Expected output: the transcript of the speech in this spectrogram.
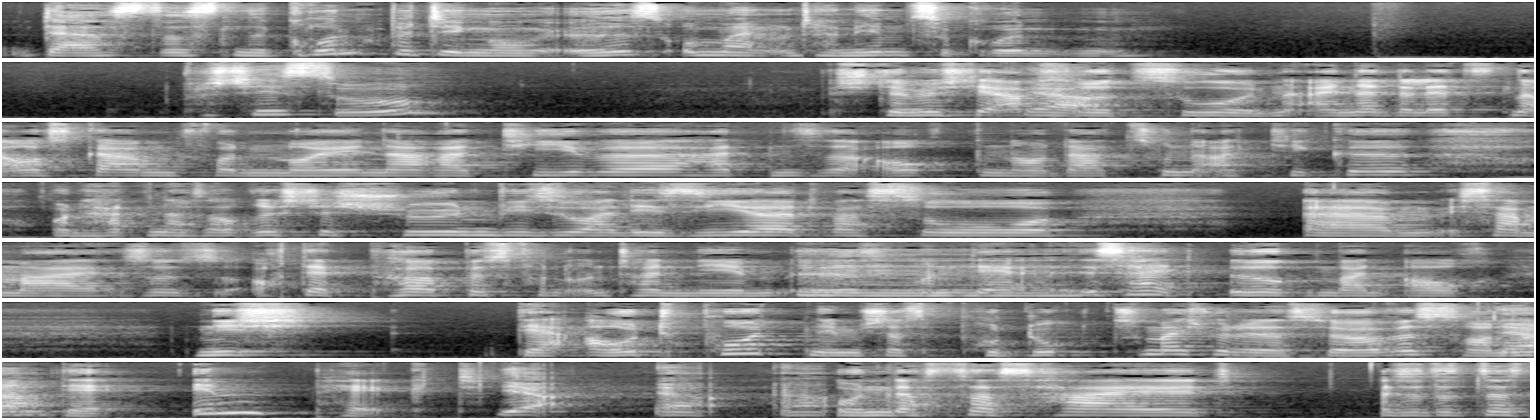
dass das eine Grundbedingung ist, um ein Unternehmen zu gründen. Verstehst du? Stimme ich dir absolut ja. zu. In einer der letzten Ausgaben von Neue Narrative hatten sie auch genau dazu einen Artikel und hatten das auch richtig schön visualisiert, was so, ähm, ich sag mal, so, so, auch der Purpose von Unternehmen ist. Mm. Und der ist halt irgendwann auch nicht der Output, nämlich das Produkt zum Beispiel oder der Service, sondern ja. der Impact. Ja, ja, ja. Und dass das halt also das, das,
